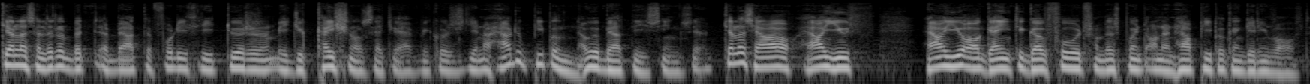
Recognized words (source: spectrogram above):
tell us a little bit about the 43 tourism educationals that you have? Because, you know, how do people know about these things? Uh, tell us how, how you how you are going to go forward from this point on and how people can get involved.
